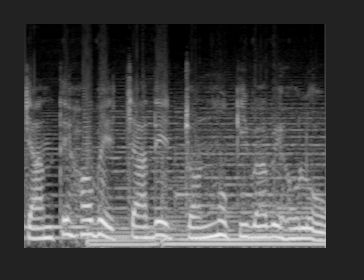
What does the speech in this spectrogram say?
জানতে হবে চাঁদের জন্ম কীভাবে হলো।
